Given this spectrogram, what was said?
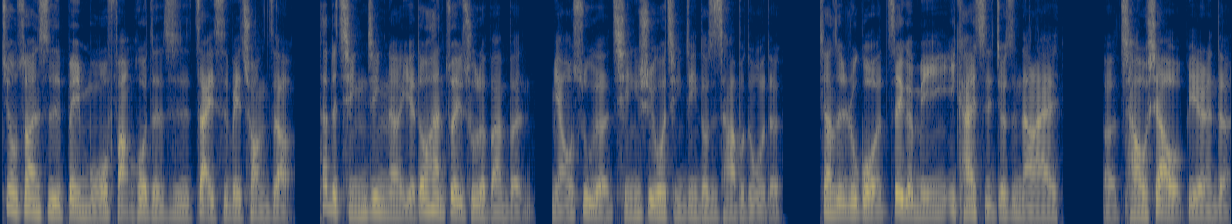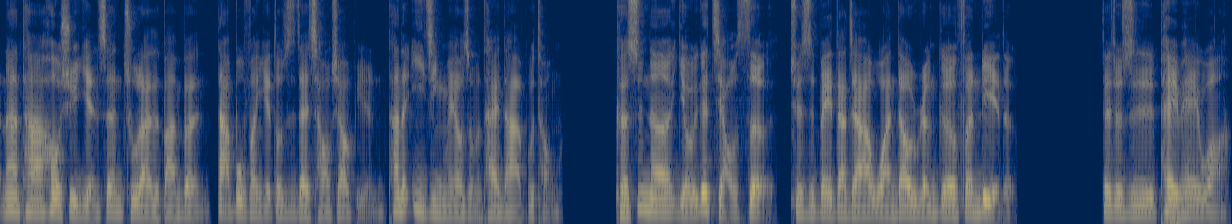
就算是被模仿或者是再次被创造，它的情境呢，也都和最初的版本描述的情绪或情境都是差不多的。像是如果这个迷音一开始就是拿来呃嘲笑别人的，那它后续衍生出来的版本，大部分也都是在嘲笑别人，它的意境没有什么太大的不同。可是呢，有一个角色却是被大家玩到人格分裂的，这就是佩佩娃。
